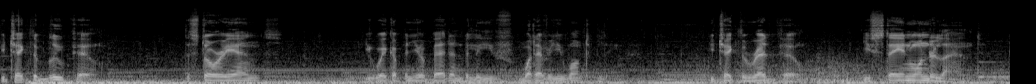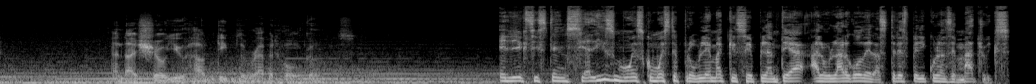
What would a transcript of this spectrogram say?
You take the blue pill, the story ends. You wake up in your bed and believe whatever you want to believe. You take the red pill, you stay in Wonderland, and I show you how deep the rabbit hole goes. El existencialismo es como este problema que se plantea a lo largo de las tres películas de Matrix.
